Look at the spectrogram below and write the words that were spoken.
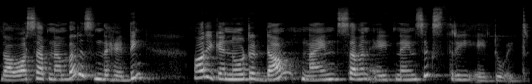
The WhatsApp number is in the heading or you can note it down 978963828.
